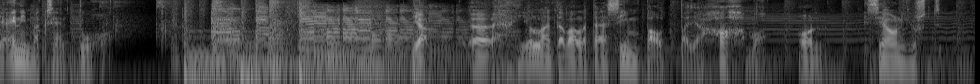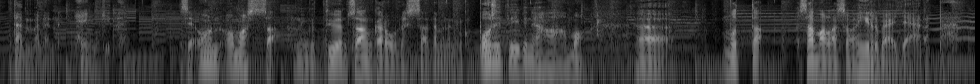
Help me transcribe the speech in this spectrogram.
Ja enimmäkseen tuho. Ja ö, jollain tavalla tämä simpauttaja hahmo on, se on just tämmöinen henkilö. Se on omassa niin työn sankaruudessaan tämmöinen niin positiivinen hahmo, ö, mutta samalla se on hirveän jääräpää.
